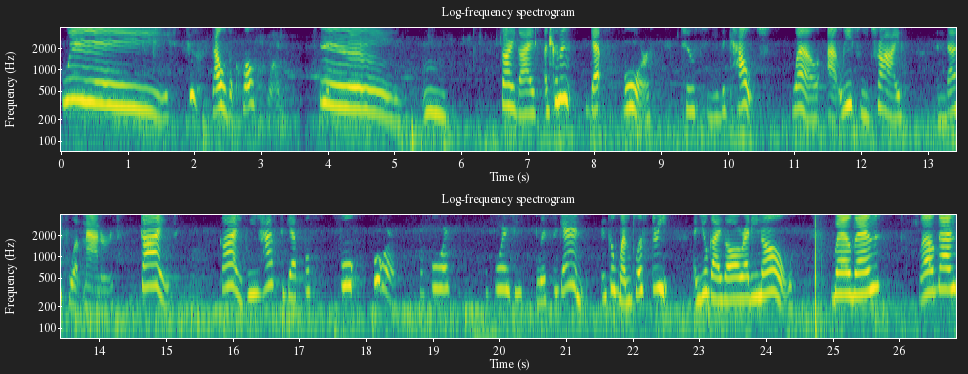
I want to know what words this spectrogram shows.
Whee! That was a close one. Hmm. Mm. Sorry, guys. I couldn't get four to see the couch. Well, at least we tried, and that's what matters. Guys, guys, we have to get before four before before he splits again into one plus three, and you guys already know. Well then, well then,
